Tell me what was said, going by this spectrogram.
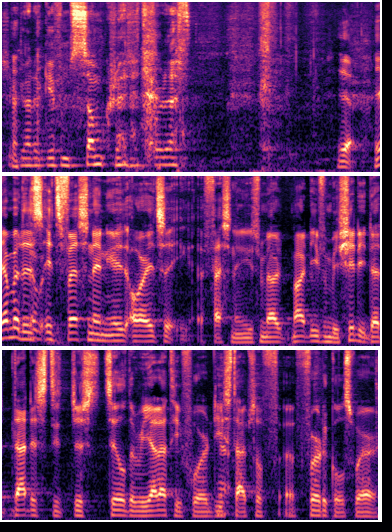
So you gotta give him some credit for that. Yeah, yeah, but it's it's fascinating, or it's uh, fascinating. It might, might even be shitty that that is just still the reality for these yeah. types of uh, verticals where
